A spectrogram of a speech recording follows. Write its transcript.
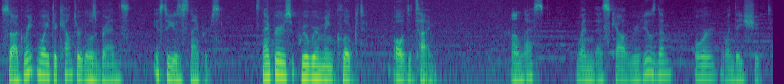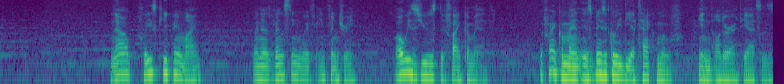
So a great way to counter those Brens is to use snipers. Snipers will remain cloaked all the time, unless when a scout reveals them or when they shoot. Now please keep in mind, when advancing with infantry, always use the fight command. The fight command is basically the attack move in other RTSs.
